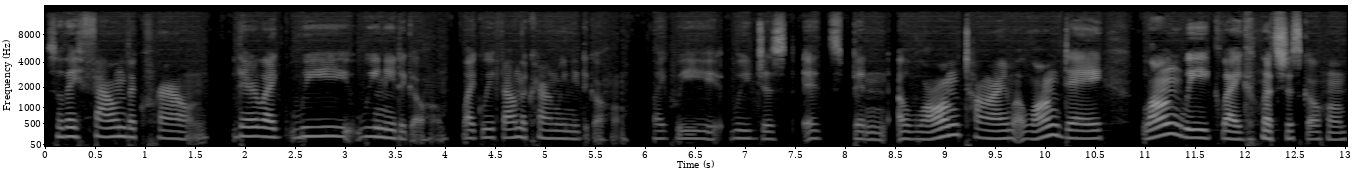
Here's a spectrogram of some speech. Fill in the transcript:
So they found the crown. They're like, we we need to go home. Like we found the crown, we need to go home. Like we we just it's been a long time, a long day, long week. Like let's just go home.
